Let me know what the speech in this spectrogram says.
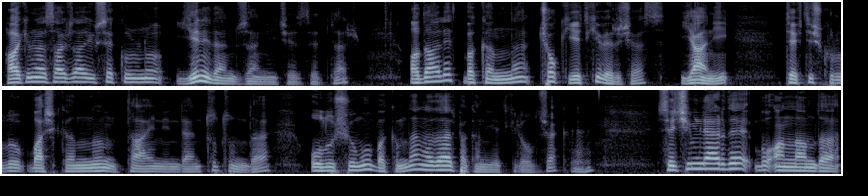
Hakimler ve Savcılar Yüksek Kurulu'nu yeniden düzenleyeceğiz dediler. Adalet Bakanı'na çok yetki vereceğiz. Yani teftiş kurulu başkanının tayininden tutun da oluşumu bakımından Adalet Bakanı yetkili olacak. Hı hı. Seçimlerde bu anlamda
